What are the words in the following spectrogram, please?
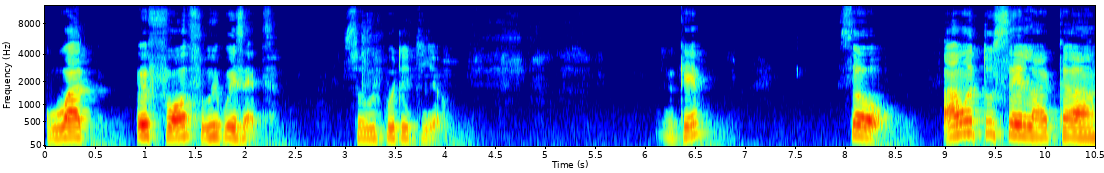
what a fourth represents. So we put it here. Okay. So I want to say like uh,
